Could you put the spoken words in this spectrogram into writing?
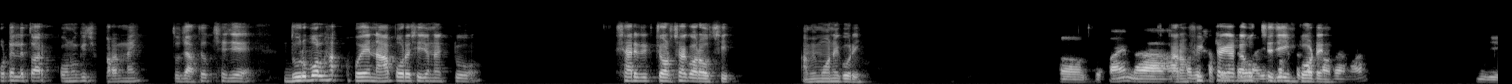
হোটেলে তো আর কোনো কিছু করার নাই। তো যাতে হচ্ছে যে দুর্বল হয়ে না পড়ে সেই জন্য একটু শারীরিক চর্চা করা উচিত আমি মনে করি। কারণ ফিট থাকাটা হচ্ছে যে ইম্পর্টেন্ট জি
